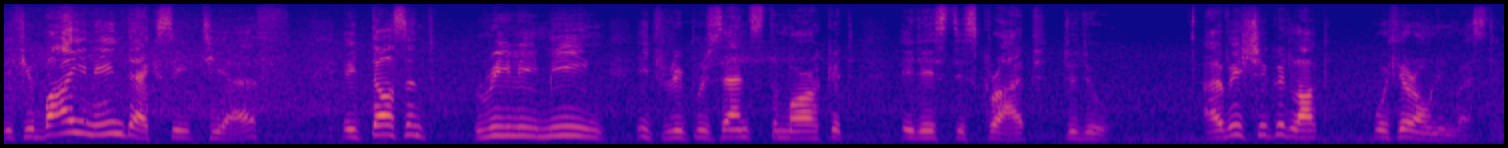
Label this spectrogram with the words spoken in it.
if you buy an index ETF, it doesn't really mean it represents the market it is described to do. I wish you good luck with your own investing.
